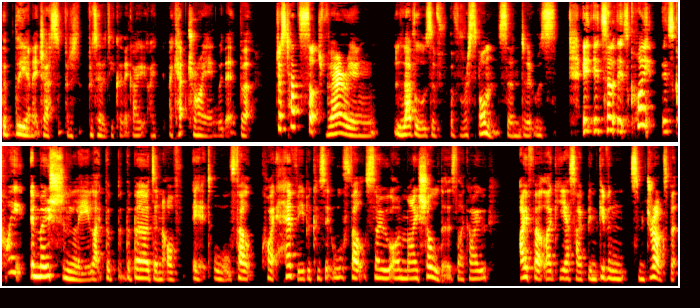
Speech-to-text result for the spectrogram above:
the, the NHS fertility clinic. I, I, I kept trying with it, but just had such varying levels of, of response, and it was it, it's a, it's quite it's quite emotionally like the the burden of it all felt quite heavy because it all felt so on my shoulders. Like I I felt like yes, I've been given some drugs, but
